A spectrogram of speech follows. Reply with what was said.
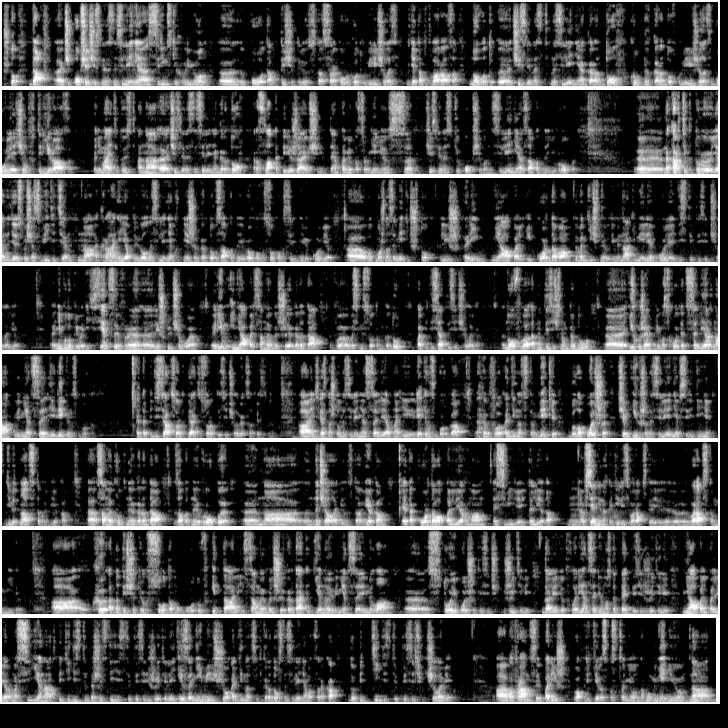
что да, э, общая численность населения с римских времен э, по там, 1440 год увеличилась где-то в два раза. Но вот э, численность населения городов, крупных городов, увеличилась более чем в три раза. Понимаете, то есть она, численность населения городов росла опережающими темпами по сравнению с численностью общего населения Западной Европы. Э, на карте, которую, я надеюсь, вы сейчас видите на экране, я привел население крупнейших городов Западной Европы высокого средневековья. А, вот можно заметить, что лишь Рим, Неаполь и Кордова в античные времена имели более 10 тысяч человек. Э, не буду приводить все цифры, э, лишь ключевое. Рим и Неаполь самые большие города в 800 году по 50 тысяч человек но в 1000 году э, их уже превосходят Салерна, Венеция и Регенсбург. Это 50, 45 и 40 тысяч человек соответственно. А, интересно, что население Салерна и Регенсбурга в XI веке было больше, чем их же население в середине XIX века. А, самые крупные города Западной Европы э, на начало XI века это Кордова, Палермо, Севилья и Толедо. Все они находились в, арабской, э, в арабском мире. А к 1300 году в Италии самые большие города это Генуя, Венеция и Милан. 100 э, и больше тысяч жителей. Далее идет Флоренция, 95 тысяч жителей, Неаполь, Палермо, Сиена от 50 до 60 тысяч жителей. И за ними еще 11 городов с населением от 40 до 50 тысяч человек. А во Франции Париж, вопреки распространенному мнению, на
